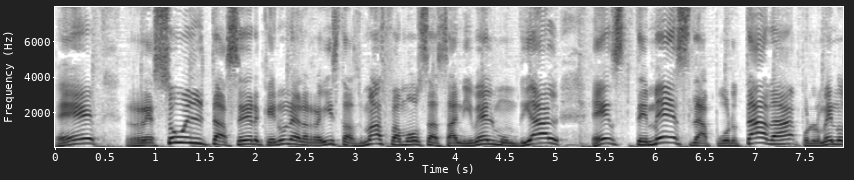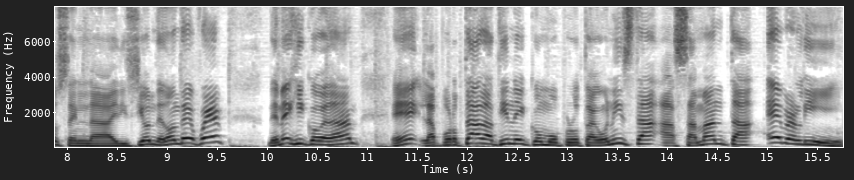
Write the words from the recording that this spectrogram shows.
¿eh? Resulta ser que en una de las revistas más famosas a nivel mundial, este mes la portada, por lo menos en la edición de dónde fue, de México, ¿verdad? Eh, la portada tiene como protagonista a Samantha Everly.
